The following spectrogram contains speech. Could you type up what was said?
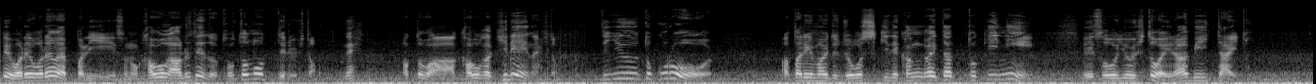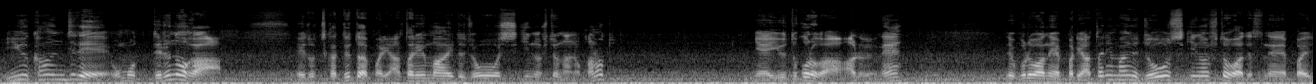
で、我々はやっぱり、その顔がある程度整ってる人、ね。あとは顔が綺麗な人っていうところを当たり前と常識で考えた時に、えーそういう人を選びたいという感じで思ってるのが、えーどっちかっていうとやっぱり当たり前と常識の人なのかなと、えーいうところがあるよね。で、これはね、やっぱり当たり前の常識の人はですね、やっぱり、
